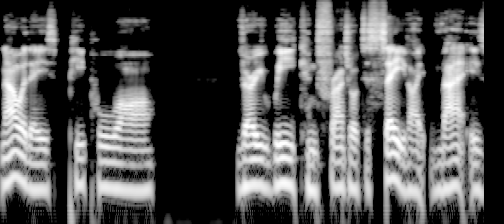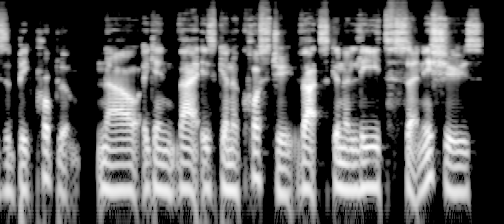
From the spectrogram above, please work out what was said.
nowadays people are very weak and fragile to say like that is a big problem. Now, again, that is going to cost you. That's going to lead to certain issues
